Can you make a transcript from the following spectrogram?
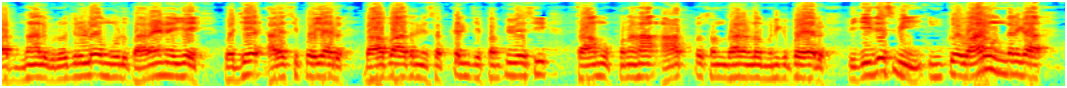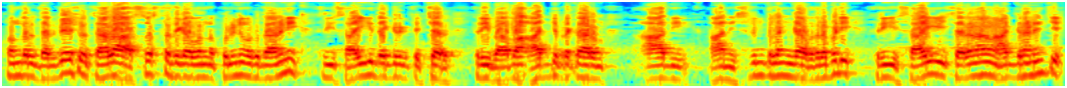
పద్నాలుగు రోజులలో మూడు పారాయణ అయ్యాయి. వజే అలసిపోయాడు. బాబా అతనిని సత్కరించి పంపివేసి తాము పునః ఆత్మసంధానంలో మునిగిపోయారు. విజయదశమి ఇంకో వారం ఉందనగా కొందరు దర్వేషులు చాలా అస్వస్థతగా ఉన్న పులిని ఒకదానిని శ్రీ సాయి దగ్గరకు తెచ్చారు. శ్రీ బాబా ఆజ్ఞ ప్రకారం ఆది ఆ నిశృంఖలంగా వదలబడి శ్రీ సాయి చరణాలను ఆగ్రహించి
